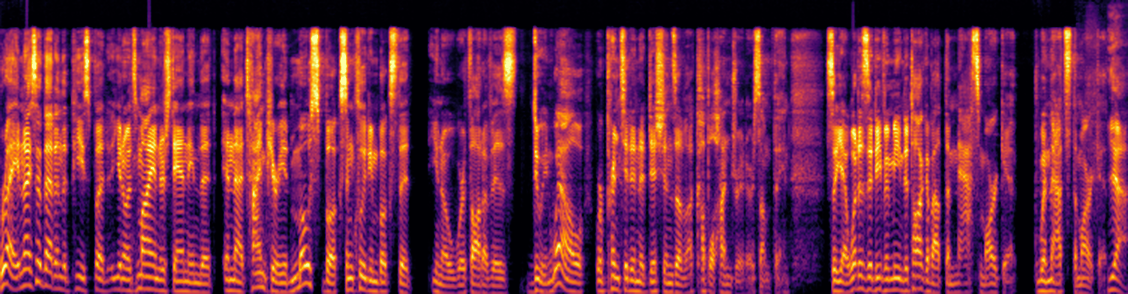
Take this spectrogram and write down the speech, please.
Right. And I said that in the piece, but you know, it's my understanding that in that time period, most books, including books that you know were thought of as doing well, were printed in editions of a couple hundred or something. So yeah, what does it even mean to talk about the mass market when that's the market? Yeah.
